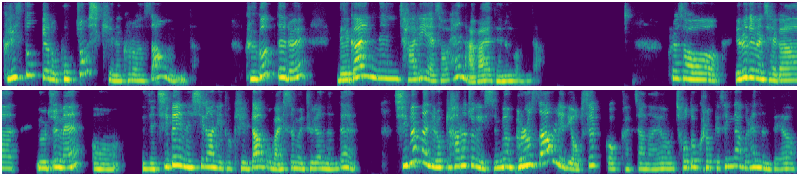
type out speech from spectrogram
그리스도께로 복종시키는 그런 싸움입니다. 그것들을 내가 있는 자리에서 해 나가야 되는 겁니다. 그래서 예를 들면 제가 요즘에 어 이제 집에 있는 시간이 더 길다고 말씀을 드렸는데 집에만 이렇게 하루 종일 있으면 별로 싸울 일이 없을 것 같잖아요. 저도 그렇게 생각을 했는데요.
